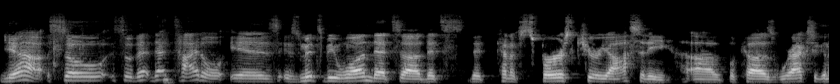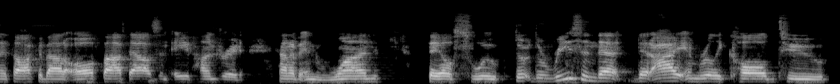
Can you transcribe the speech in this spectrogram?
Yeah, so so that that title is is meant to be one that's uh, that's that kind of spurs curiosity uh, because we're actually going to talk about all 5,800 kind of in one fail swoop. The, the reason that that I am really called to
